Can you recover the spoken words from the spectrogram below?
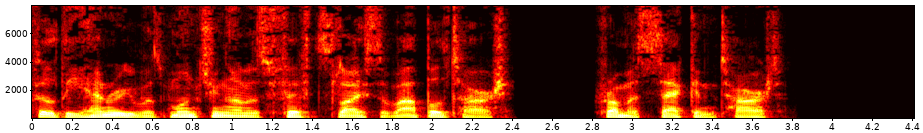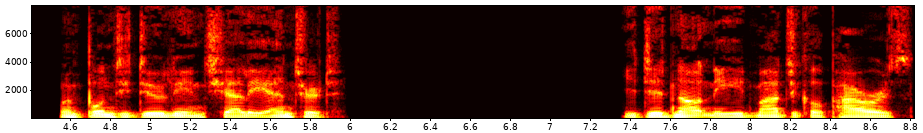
Filthy Henry was munching on his fifth slice of apple tart, from a second tart, when Bunty Dooley and Shelley entered. You did not need magical powers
